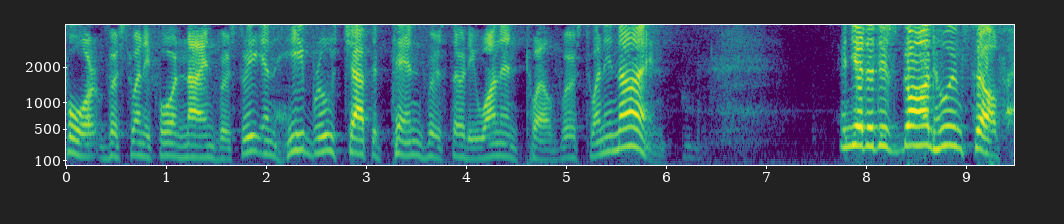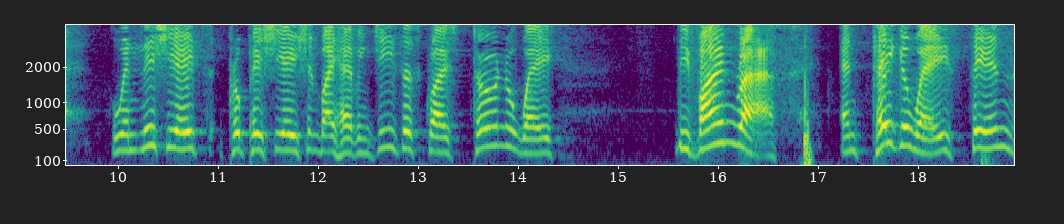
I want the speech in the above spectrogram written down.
4, verse 24, 9, verse 3, in Hebrews chapter 10, verse 31, and 12, verse 29. And yet it is God who himself who initiates propitiation by having Jesus Christ turn away divine wrath and take away sin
